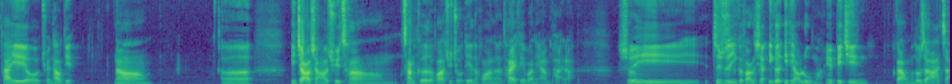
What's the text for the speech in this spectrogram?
他也有全套店。那，呃。你假如想要去唱唱歌的话，去酒店的话呢，他也可以帮你安排啦。所以这就是一个方向，一个一条路嘛。因为毕竟，干我们都是阿仔，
